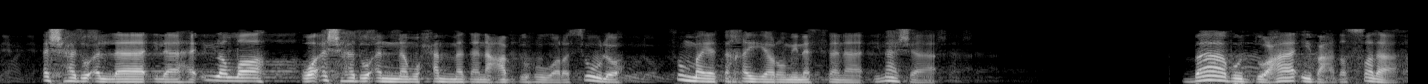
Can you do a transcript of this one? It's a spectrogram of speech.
أشهد أن لا إله إلا الله وأشهد أن محمدا عبده ورسوله ثم يتخير من الثناء ما شاء. باب الدعاء بعد الصلاة.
